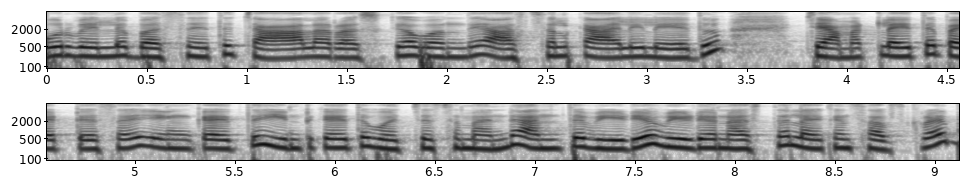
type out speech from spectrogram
ఊరు వెళ్ళే బస్సు అయితే చాలా రష్గా ఉంది. అస్సలు ఖాళీ లేదు. చెమట్లు అయితే పెట్టేశాయి. ఇంకైతే ఇంటికైతే వచ్చేసామండి. అంతే వీడియో. వీడియో నచ్చితే లైక్ అండ్ సబ్స్క్రైబ్.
